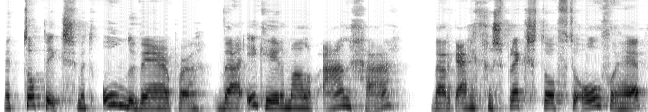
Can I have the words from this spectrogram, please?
Met topics, met onderwerpen waar ik helemaal op aanga, waar ik eigenlijk gesprekstof te over heb.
